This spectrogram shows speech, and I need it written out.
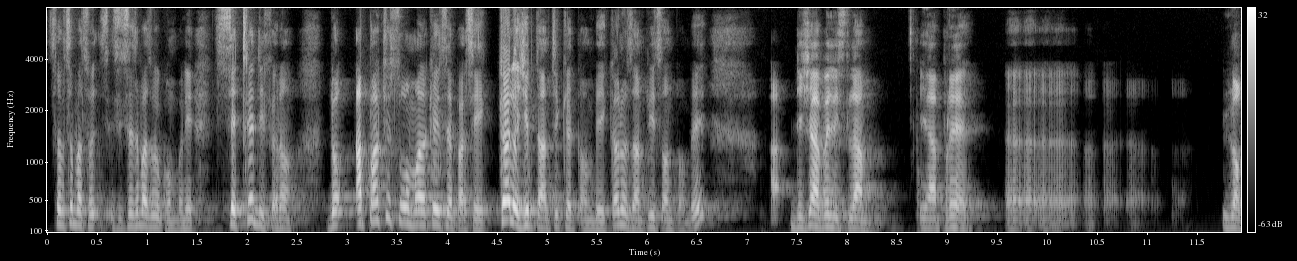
C'est ça que vous comprenez. C'est très différent. Donc, à partir de ce moment, qu'est-ce qui s'est passé? Quand l'Égypte antique est tombée, quand nos empires sont tombés, ah, déjà avec l'islam et après euh, euh, euh,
